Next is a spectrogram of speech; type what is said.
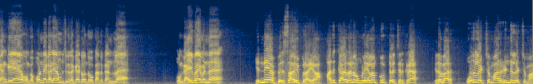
கங்கையன் உங்க பொண்ணை கல்யாணம் முடிச்சுக்கிற கேட்டு வந்து உட்காந்துருக்கான்ல உங்க அபிப்பிராயம் என்ன? என்னையா பெருசா அபிப்பிராயம் அதுக்காக தானே உங்களை எல்லாம் கூப்பிட்டு வச்சிருக்கிற? இத பார் ஒரு லட்சமா ரெண்டு லட்சமா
